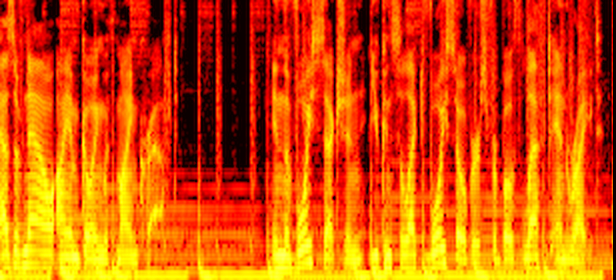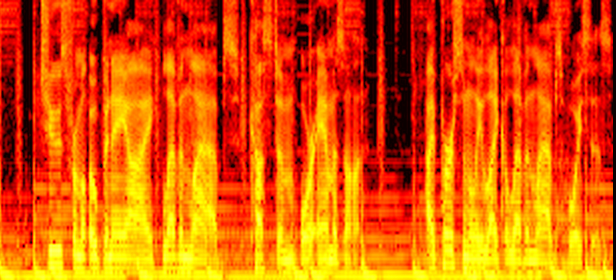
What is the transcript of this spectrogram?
As of now, I am going with Minecraft. In the voice section, you can select voiceovers for both left and right. Choose from OpenAI, ElevenLabs, Custom, or Amazon. I personally like ElevenLabs voices.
